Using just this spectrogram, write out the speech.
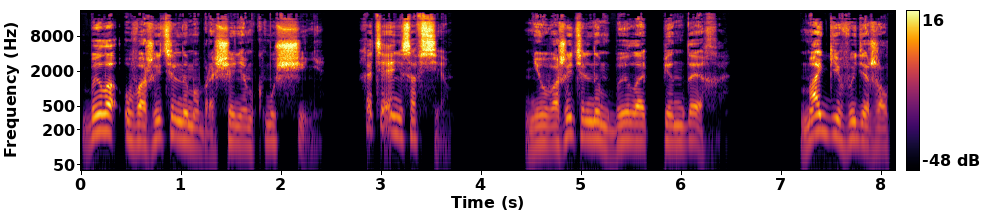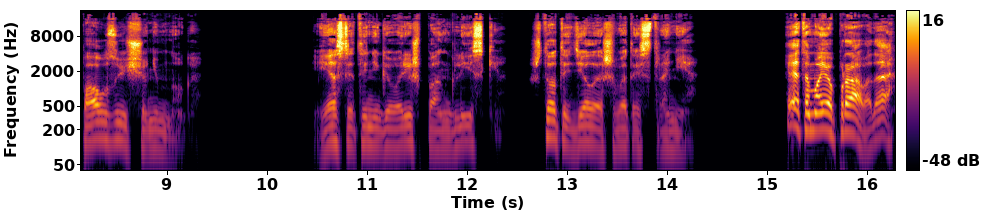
было уважительным обращением к мужчине, хотя и не совсем. Неуважительным было пендеха. Магги выдержал паузу еще немного. «Если ты не говоришь по-английски, что ты делаешь в этой стране?» «Это мое право, да?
